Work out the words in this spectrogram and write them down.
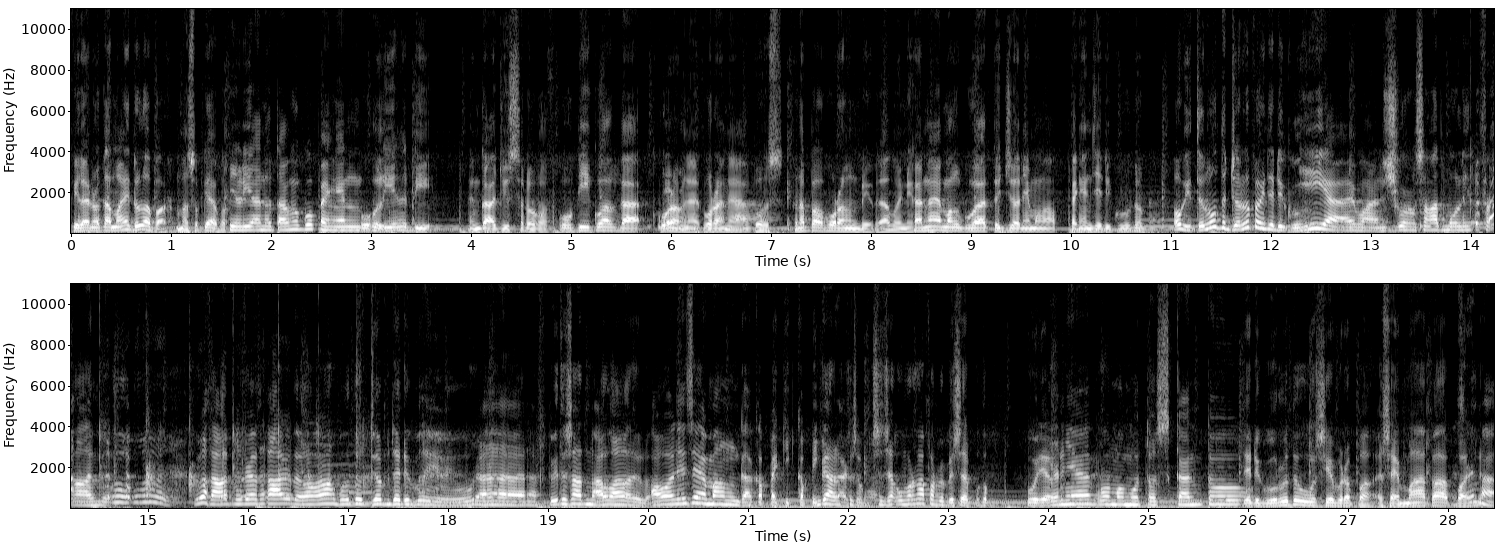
pilihan utamanya dulu apa? Masuknya apa? Pilihan utama gue pengen kuliah di enggak justru UI gue enggak Kurang ya, kurang ya. Terus kenapa kurang di apa ini? karena emang gue tujuannya emang pengen jadi guru. Oh gitu, lu tujuan lu pengen jadi guru? Iya emang. Yang sangat mulia sekali. Gua sangat mulia sekali tuh. Orang tujuan menjadi guru. Nah, Itu saat awal awalnya sih emang nggak kepikiran Enggak, cuma sejak umur kapan lu bisa punya akhirnya gue memutuskan tuh jadi guru tuh usia berapa? SMA atau apa? SMA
